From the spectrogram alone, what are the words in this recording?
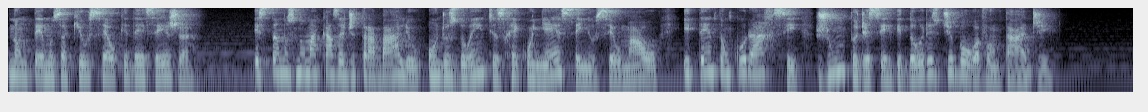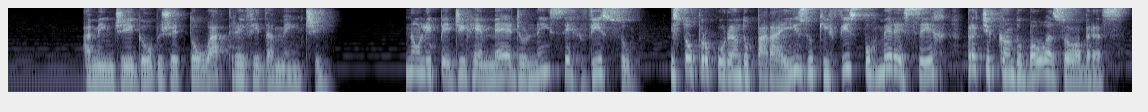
Não temos aqui o céu que deseja. Estamos numa casa de trabalho onde os doentes reconhecem o seu mal e tentam curar-se junto de servidores de boa vontade. A mendiga objetou atrevidamente. Não lhe pedi remédio nem serviço. Estou procurando o paraíso que fiz por merecer, praticando boas obras.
